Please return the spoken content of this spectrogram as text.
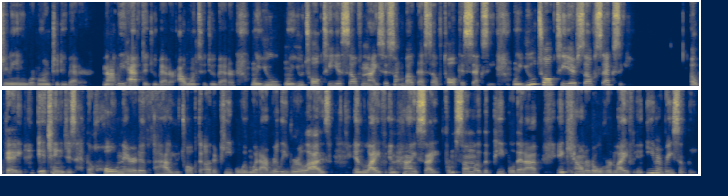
Janine, we're going to do better. Not we have to do better. I want to do better. When you when you talk to yourself nice, it's something about that self-talk. It's sexy. When you talk to yourself sexy, okay it changes the whole narrative of how you talk to other people and what i really realized in life in hindsight from some of the people that i've encountered over life and even recently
